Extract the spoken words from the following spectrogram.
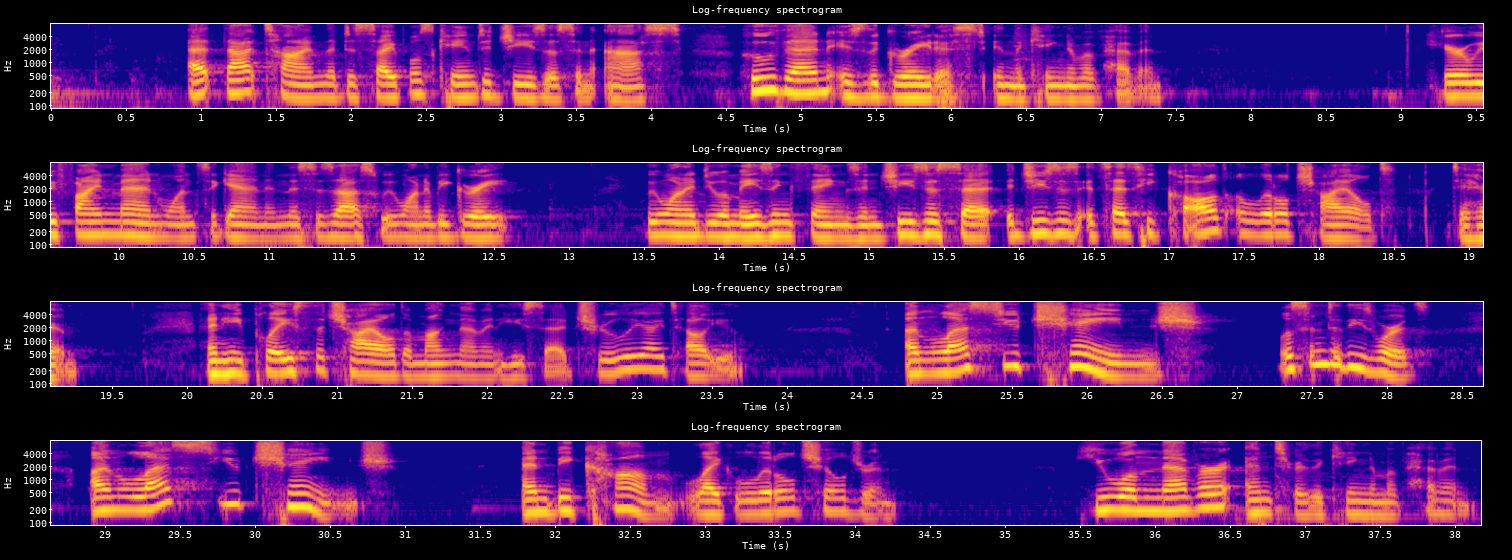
At that time, the disciples came to Jesus and asked, Who then is the greatest in the kingdom of heaven? Here we find men once again, and this is us. We want to be great. We want to do amazing things. And Jesus said, Jesus, it says he called a little child to him and he placed the child among them, and he said, Truly I tell you, unless you change, listen to these words, unless you change and become like little children, you will never enter the kingdom of heaven.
